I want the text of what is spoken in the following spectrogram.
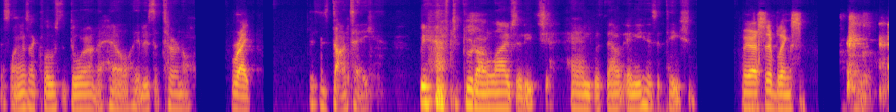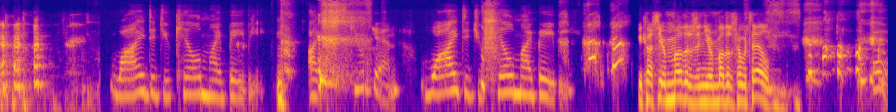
As long as I close the door out of hell, it is eternal. Right. This is Dante. We have to put our lives at each hand without any hesitation. We are siblings. Why did you kill my baby? I ask you again. Why did you kill my baby? Because your mother's in your mother's hotel. Oh,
